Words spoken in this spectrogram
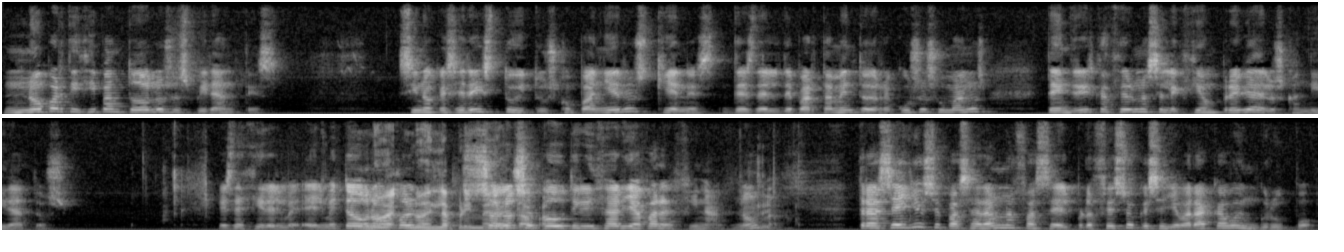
no participan todos los aspirantes, sino que seréis tú y tus compañeros quienes, desde el Departamento de Recursos Humanos, tendréis que hacer una selección previa de los candidatos. Es decir, el, el método No- Gronholm no solo se puede utilizar ya para el final, ¿no? Claro. Tras ello se pasará a una fase del proceso que se llevará a cabo en grupo.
